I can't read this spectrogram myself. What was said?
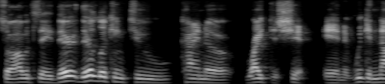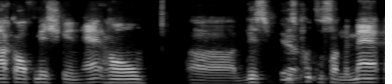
So I would say they're they're looking to kind of right the ship, and if we can knock off Michigan at home, uh, this yeah. this puts us on the map.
